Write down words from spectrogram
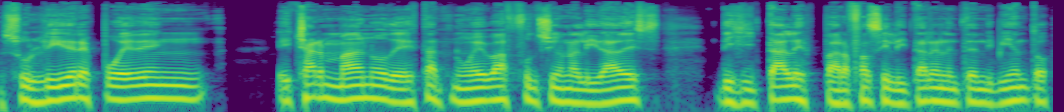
sus líderes pueden echar mano de estas nuevas funcionalidades digitales para facilitar el entendimiento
